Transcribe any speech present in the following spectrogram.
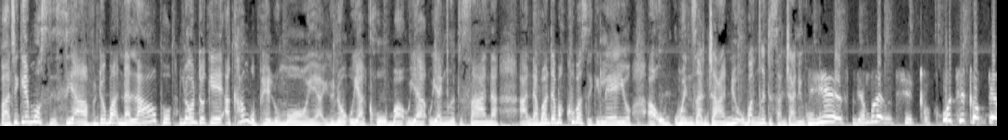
but ke mo siyava into yoba nalapho loo nto ke akhange uphela umoya you know uyaqhuba uyancedisana uya uh, nabantu abakhubazekileyo ah, wenza njani ubancedisa njani ngoku yes ndiyambulela uthixo uthixo ke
